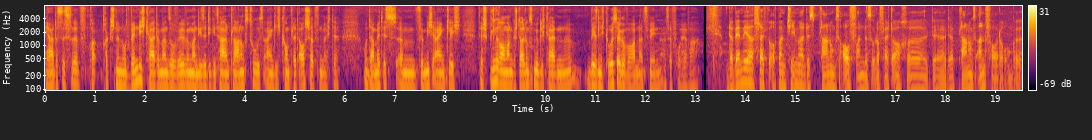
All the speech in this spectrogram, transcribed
ja, das ist äh, pra praktisch eine Notwendigkeit, wenn man so will, wenn man diese digitalen Planungstools eigentlich komplett ausschöpfen möchte. Und damit ist ähm, für mich eigentlich der Spielraum an Gestaltungsmöglichkeiten wesentlich größer geworden, als, wen, als er vorher war. Und da wären wir vielleicht auch beim Thema des Planungsaufwandes oder vielleicht auch äh, der, der Planungsanforderung. Äh,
